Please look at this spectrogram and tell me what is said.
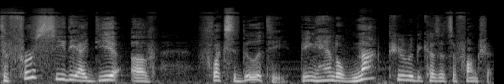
to first see the idea of flexibility being handled not purely because it's a function,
